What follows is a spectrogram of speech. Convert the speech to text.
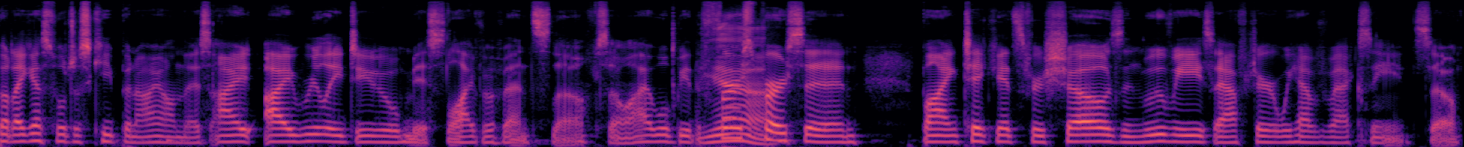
but i guess we'll just keep an eye on this. I i really do miss live events though so i will be the first person buying tickets for shows and movies after we have a vaccine so.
